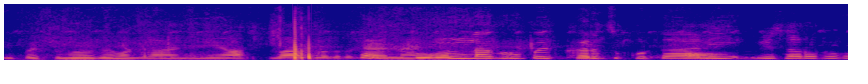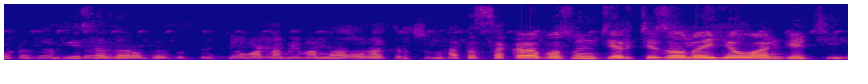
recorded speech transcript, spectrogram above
मी पैसे मिळवते म्हटलं आणि असलं असलं तर काय नाही. दोन लाख रुपये खर्च कुठं आणि आणि वीस हजार रुपये कुठं वीस हजार रुपये कुठं? तो म्हटला मी पन्नास हजार खर्च करतो आता सकाळपासून चर्चा चालू आहे ह्या वांग्याची.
